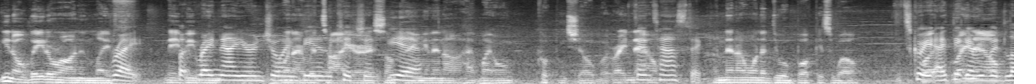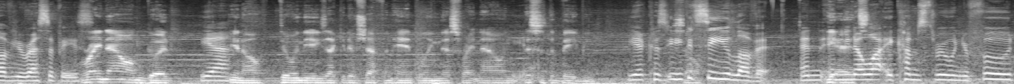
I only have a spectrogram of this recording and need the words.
You know, later on in life. Right. Maybe But right when- now you're enjoying being in the kitchen. Yeah. and then I'll have my own cooking show. But right now, Fantastic. And then I want to do a book as well. It's great. But I think right everybody would love your recipes. Right now, I'm good. Yeah. You know, doing the executive chef and handling this right now, and this is the baby. Yeah, because you could So- see you love it. And, and Yeah, you know what? It comes through in your food.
